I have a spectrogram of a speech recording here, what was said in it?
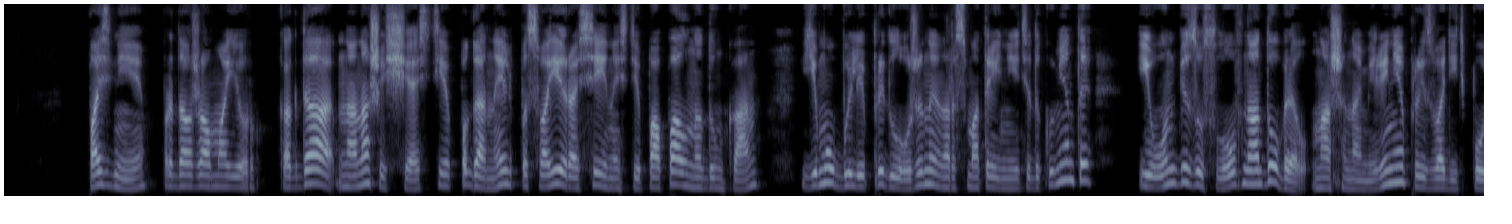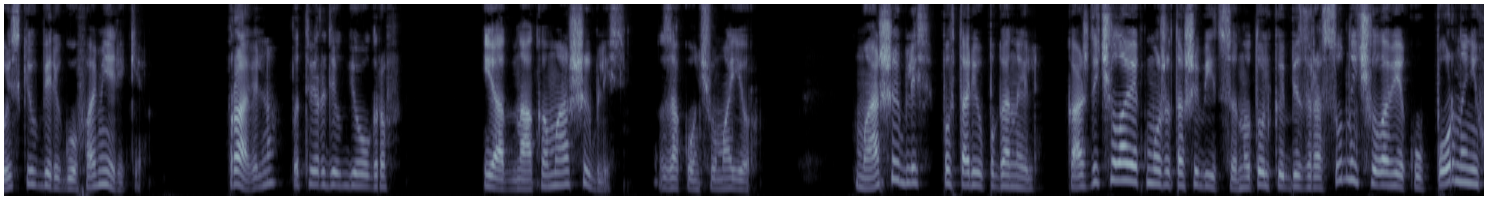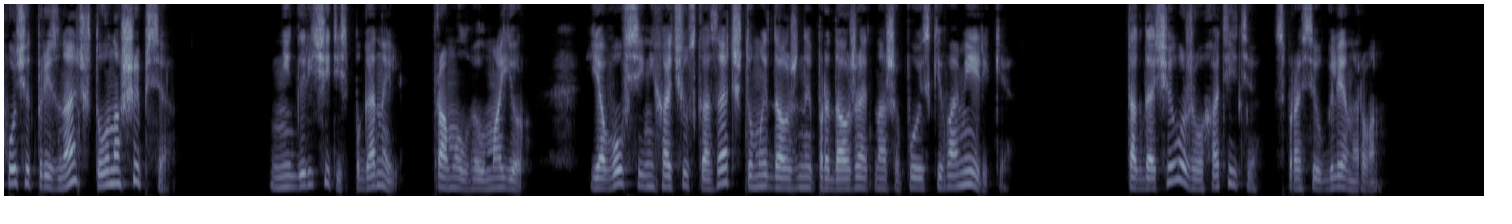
«Позднее», — продолжал майор, — «когда, на наше счастье, Паганель по своей рассеянности попал на Дункан, ему были предложены на рассмотрение эти документы, и он, безусловно, одобрил наше намерение производить поиски у берегов Америки. «Правильно», — подтвердил географ. «И однако мы ошиблись», — закончил майор. «Мы ошиблись», — повторил Паганель. Каждый человек может ошибиться, но только безрассудный человек упорно не хочет признать, что он ошибся. «Не горячитесь, Паганель», — промолвил майор. «Я вовсе не хочу сказать, что мы должны продолжать наши поиски в Америке». «Тогда чего же вы хотите?» — спросил Гленнерван.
